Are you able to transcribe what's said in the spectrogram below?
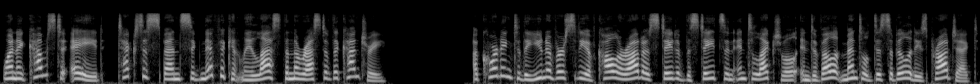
When it comes to aid, Texas spends significantly less than the rest of the country. According to the University of Colorado's State of the States and Intellectual and Developmental Disabilities Project,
